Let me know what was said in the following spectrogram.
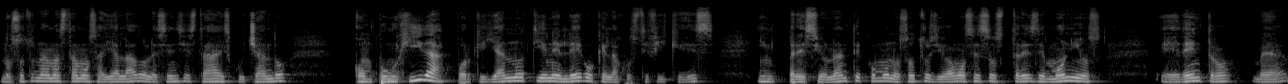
Nosotros nada más estamos ahí al lado, la esencia está escuchando compungida porque ya no tiene el ego que la justifique. Es impresionante cómo nosotros llevamos esos tres demonios eh, dentro, ¿verdad?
